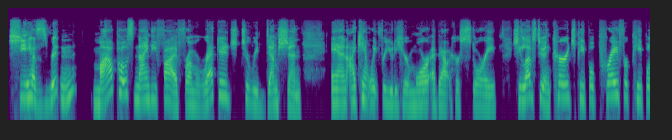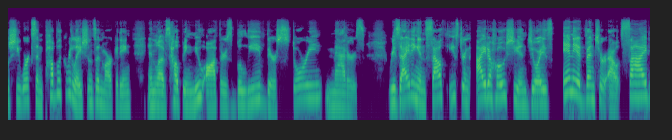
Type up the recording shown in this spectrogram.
She has written Milepost 95 From Wreckage to Redemption. And I can't wait for you to hear more about her story. She loves to encourage people, pray for people. She works in public relations and marketing and loves helping new authors believe their story matters. Residing in southeastern Idaho, she enjoys any adventure outside.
